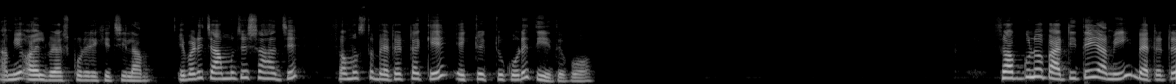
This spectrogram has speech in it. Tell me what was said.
আমি অয়েল ব্রাশ করে রেখেছিলাম। এবারে চামচের সাহায্যে সমস্ত ব্যাটারটাকে একটু একটু করে দিয়ে দেবো। সবগুলো বাটিতেই আমি ব্যাটারটা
